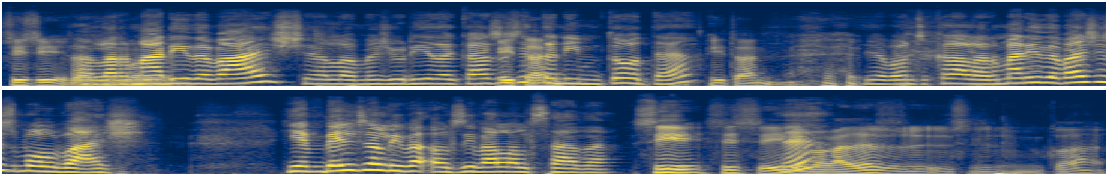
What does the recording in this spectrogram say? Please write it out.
Sí, sí, a l'armari de baix, a la majoria de cases hi tant. tenim tot, eh? I tant. Llavors, clar, l'armari de baix és molt baix. I amb ells els hi va, els hi va l'alçada. Sí, sí, sí, Eh? a vegades, clar,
